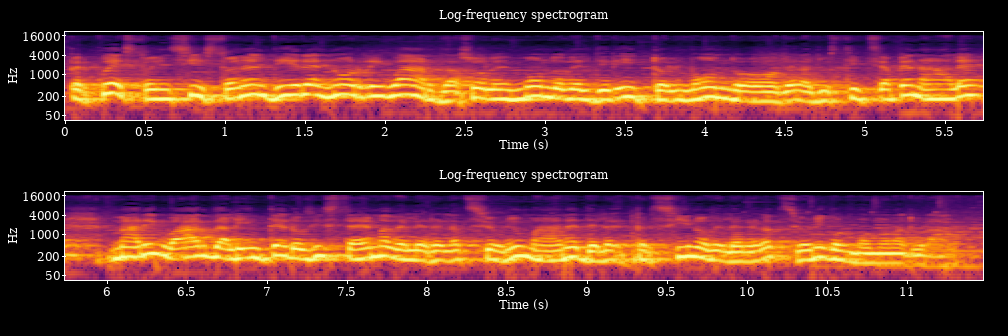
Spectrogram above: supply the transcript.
Per questo insisto nel dire non riguarda solo il mondo del diritto, il mondo della giustizia penale, ma riguarda l'intero sistema delle relazioni umane, delle, persino delle relazioni col mondo naturale.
